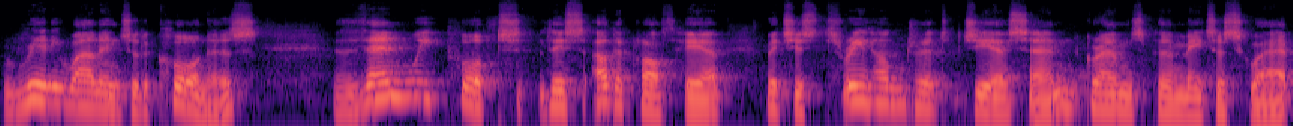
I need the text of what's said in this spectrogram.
really well into the corners. Then we put this other cloth here, which is 300 GSM, grams per meter square,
